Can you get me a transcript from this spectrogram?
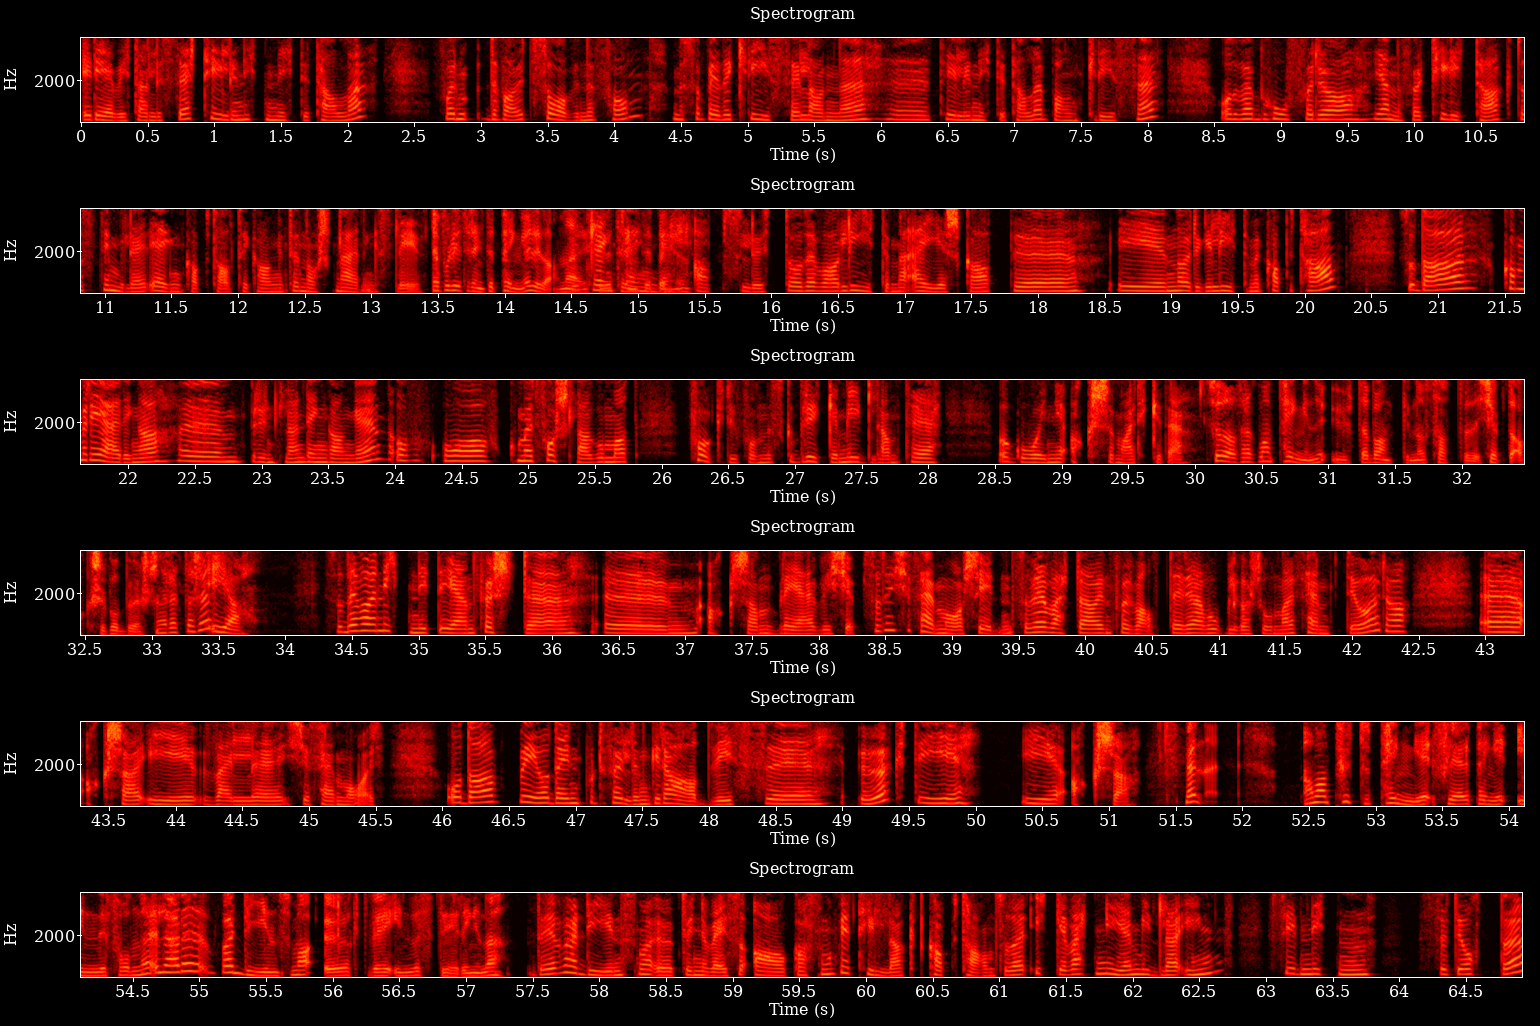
revitalisert tidlig 1990-tallet. For det var jo et sovende fond, men så ble det krise i landet eh, tidlig 90-tallet, bankkrise, og det var behov for å gjennomføre tiltak til å stimulere egenkapitaltilgangen til norsk næringsliv. Ja, for de trengte penger, de da? Næringslivet de trengte, penger, penger. Absolutt, og det var lite med eierskap eh, i Norge, lite med kapital. Så da kom regjeringa, eh, Brundtland den gangen, og, og kom med et forslag om at Folketrygdfondet skulle bruke midlene til å gå inn i aksjemarkedet. Så da trakk man pengene ut av bankene og satte, kjøpte aksjer på børsen, rett og slett? Ja. Så det var i 1991 første øh, aksjene ble vi kjøpt, så det er 25 år siden. Så vi har vært en forvalter av obligasjoner i 50 år, og øh, aksjer i vel 25 år. Og da ble jo den porteføljen gradvis øh, økt i, i aksjer. Men har man puttet penger, flere penger inn i fondet, eller er det verdien som har økt ved investeringene? Det er verdien som har økt underveis, og avkastningen blir tillagt kapitalen. Så det har ikke vært nye midler inn siden 1978,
